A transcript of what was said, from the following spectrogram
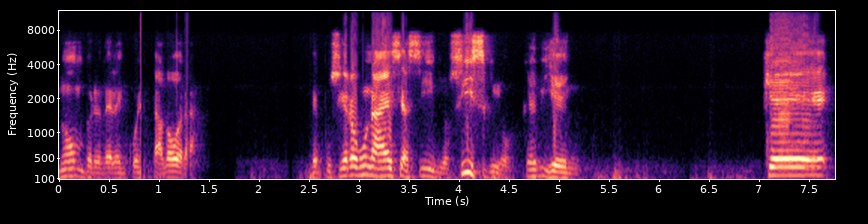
nombre de la encuestadora. Le pusieron una S a siglo, Cisglo, qué bien. Que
